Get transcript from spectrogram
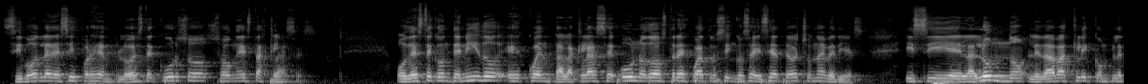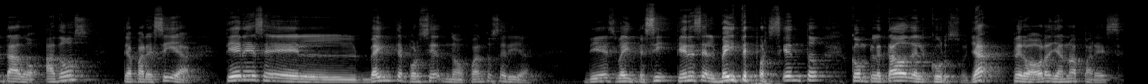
si vos le decís, por ejemplo, este curso son estas clases o de este contenido es cuenta la clase 1, 2, 3, 4, 5, 6, 7, 8, 9, 10. Y si el alumno le daba clic completado a 2, te aparecía, tienes el 20%, no, ¿cuánto sería? 10, 20, sí, tienes el 20% completado del curso, ya, pero ahora ya no aparece.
